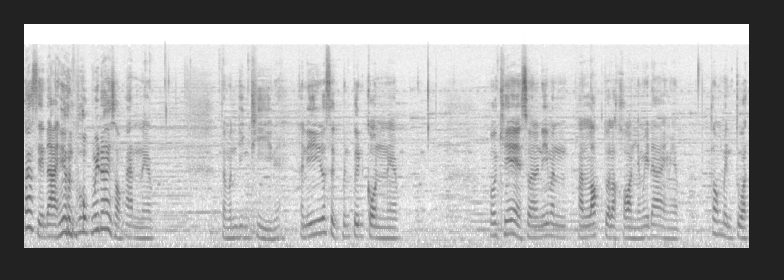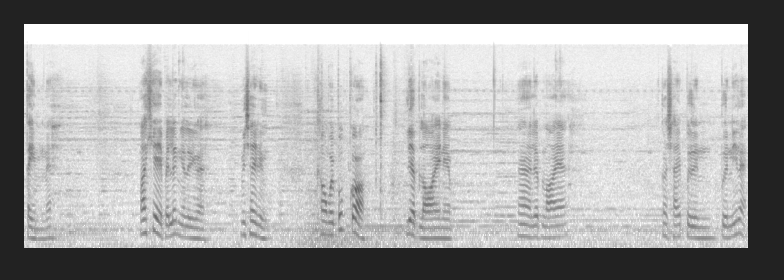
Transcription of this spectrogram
น่าเสียดายที่มันพกไม่ได้สองอันนะครับ แต่มันยิงถี่นะ อันนี้รู้สึกเป็นปืนกลนะครับโอเค ส่วนอันนี้มัน unlock ตัวละครยังไม่ได้นะครับต้องเป็นตัวเต็มนะโอเคไปเล่นกันเลยดีกว่าไม่ใช่ถึง เข้าไปปุ๊บก็เรียบร้อยเนี่ยอ่าเรียบร้อยอะก็ใช้ปืนปืนนี้แหละ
